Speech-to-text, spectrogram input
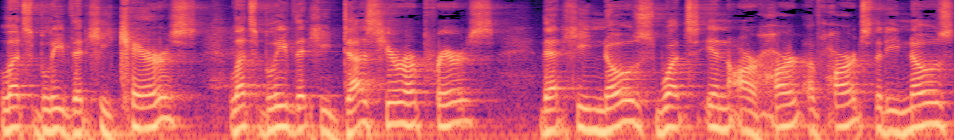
Let's believe that He cares. Let's believe that He does hear our prayers, that He knows what's in our heart of hearts, that He knows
